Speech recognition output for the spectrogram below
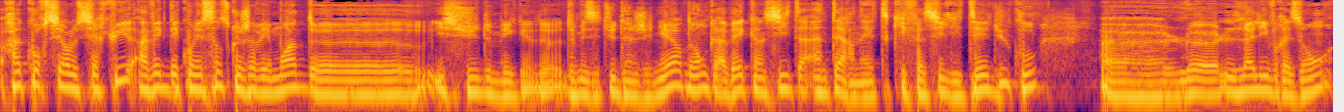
raccourcir le circuit avec des connaissances que j'avais moi issues de mes études d'ingénieur, donc avec un site internet qui facilitait du coup euh, le, la livraison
